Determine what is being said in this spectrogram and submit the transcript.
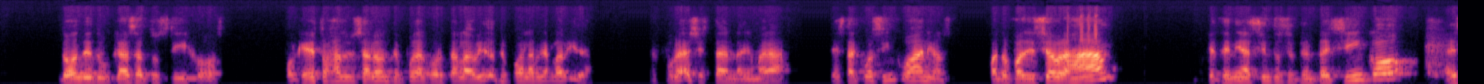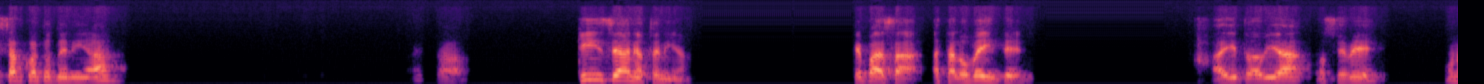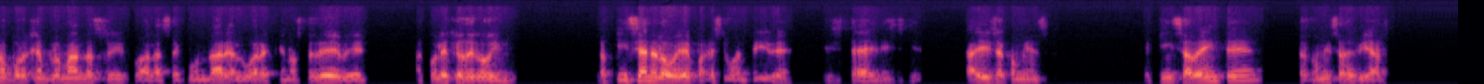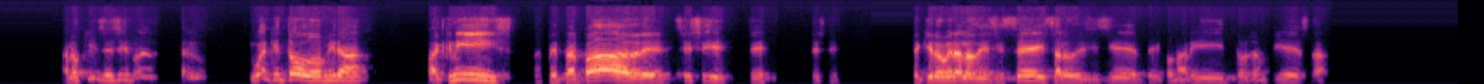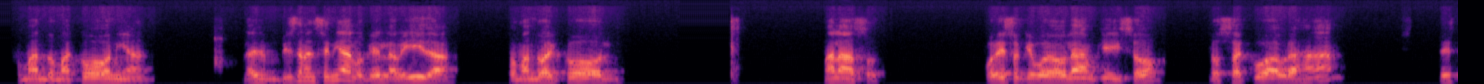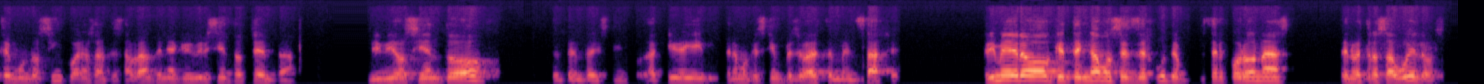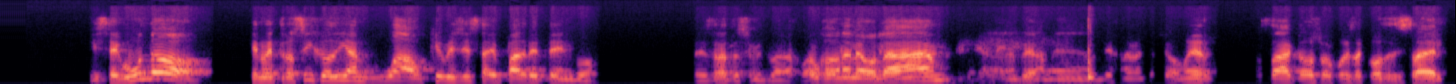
dónde tú casas a tus hijos, porque esto Hazul Shalom te puede acortar la vida o te puede alargar la vida. El Furash está en la Gemara. Destacó cinco años. Cuando falleció Abraham, que tenía 175, ¿sabes cuánto tenía? Ahí está. 15 años tenía. ¿Qué pasa? Hasta los 20, ahí todavía no se ve. Uno, por ejemplo, manda a su hijo a la secundaria, a lugares que no se debe, a colegios de Goín. Los 15 años lo ve, parece buen pibe. 16, 17. Ahí ya comienza. De 15 a 20, ya comienza a desviarse. A los 15 sí, igual que todo, mira, al CNIS, respeta al padre. Sí, sí, sí, sí, sí. Te quiero ver a los 16, a los 17, con Arito, ya empieza, fumando maconia. Empiezan a enseñar lo que es la vida, tomando alcohol. Malazos. Por eso que Boraholam, ¿qué hizo? Lo sacó a Abraham de este mundo cinco años antes. Abraham tenía que vivir 180. Vivió 175. Aquí tenemos que siempre llevar este mensaje. Primero, que tengamos el zehut de ser coronas de nuestros abuelos. Y segundo, que nuestros hijos digan, wow, qué belleza de padre tengo. Israel.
